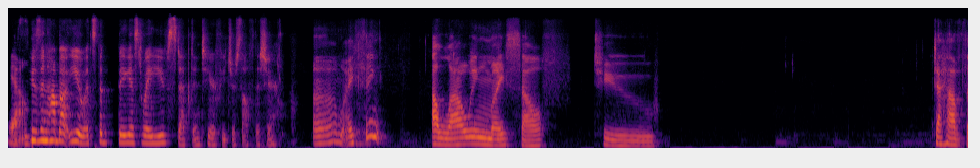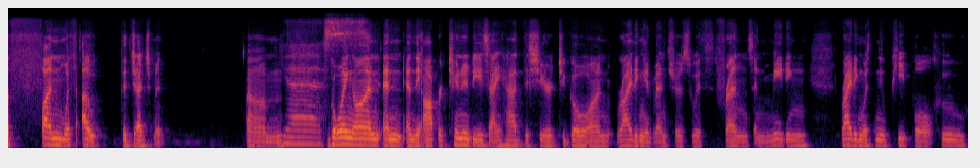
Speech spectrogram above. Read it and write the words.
Yeah. Susan, how about you? What's the biggest way you've stepped into your future self this year? Um, I think allowing myself to to have the fun without the judgment. Um, Yes. going on and and the opportunities I had this year to go on riding adventures with friends and meeting riding with new people who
